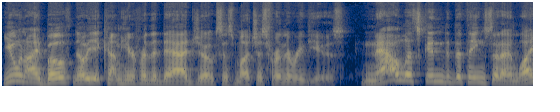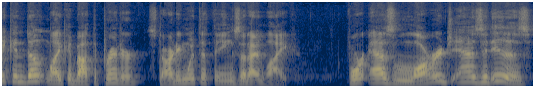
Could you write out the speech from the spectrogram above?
you and I both know you come here for the dad jokes as much as for the reviews. Now let's get into the things that I like and don't like about the printer, starting with the things that I like. For as large as it is,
